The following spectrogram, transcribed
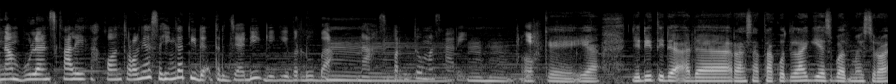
enam bulan sekali kah kontrolnya sehingga tidak terjadi gigi berlubang. Hmm. Nah seperti itu Mas Hari. Hmm. Ya. Oke okay, ya, jadi tidak ada rasa takut lagi ya sobat maestro,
